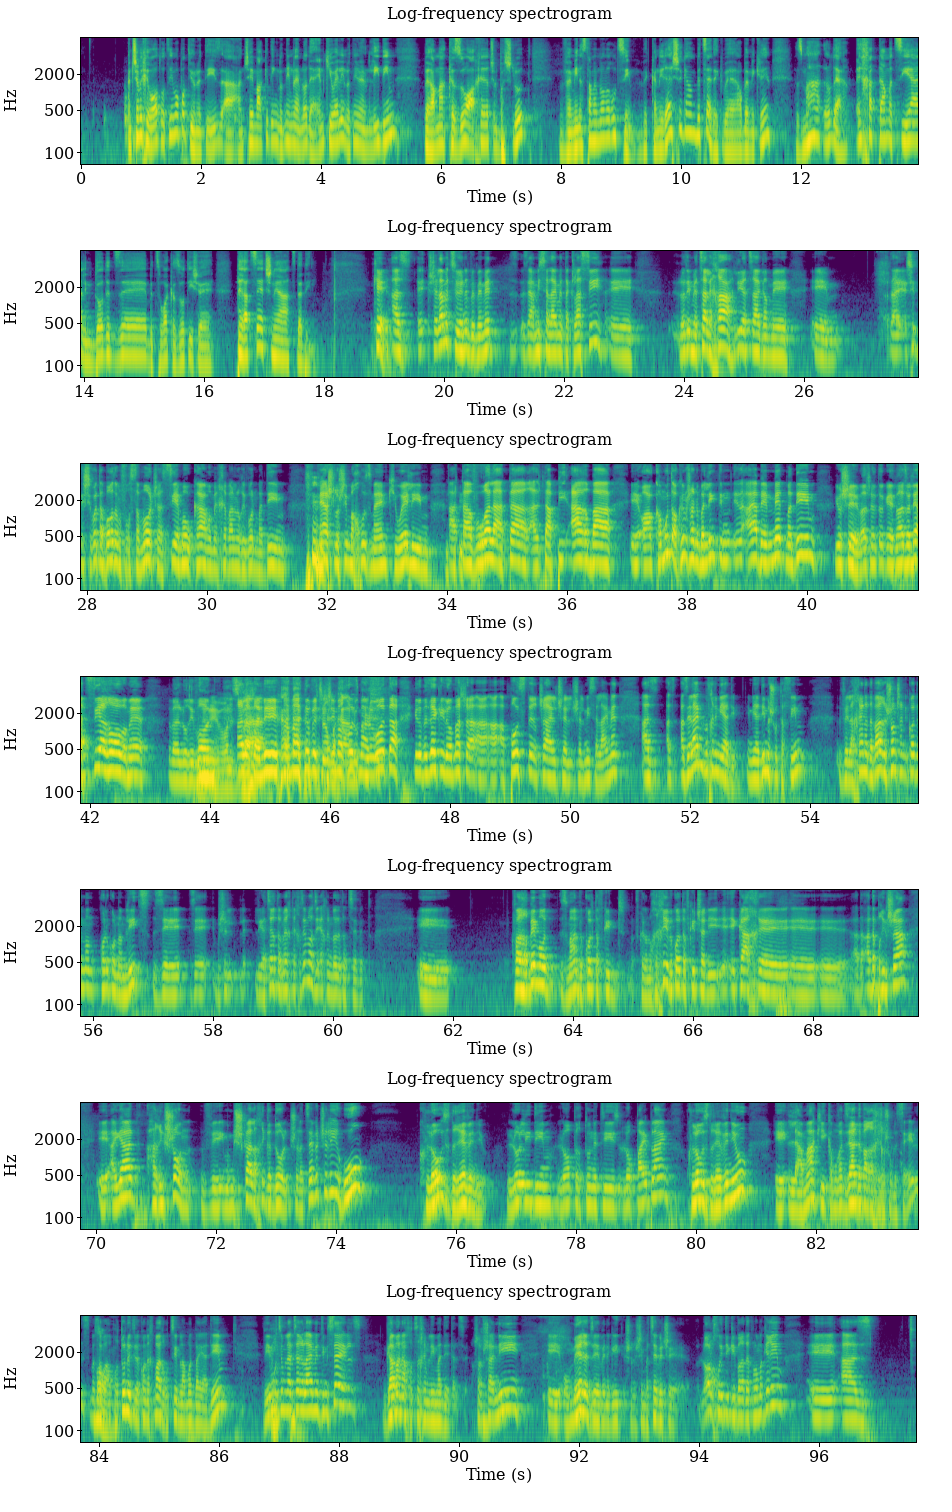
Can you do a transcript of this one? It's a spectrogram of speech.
אנשי מכירות רוצים אופורטיוניטיז, אנשי marketing נותנים להם, לא יודע, MQL ים נותנים להם leads ברמה כזו או אחרת של בשלות, ומן הסתם הם לא מרוצים, וכנראה שגם בצדק בהרבה מקרים. אז מה, לא יודע, איך אתה מציע למדוד את זה בצורה כזאת שתרצה את שני הצדדים? כן, אז אה, שאלה מצוינת, ובאמת זה ה misalignment הקלאסי. אה, לא יודע אם יצא לך, לי יצא גם... אה, יש את ישיבות ה board המפורסמות שה-CMO קם, אומר חבר'ה, לנו רבעון מדהים, 130 אחוז מה-MQL ים, התעבורה לאתר עלתה פי ארבע, אה, או כמות העוקבים שלנו בלינקדאין היה באמת מדהים, יושב. ואז שואלים אותו, ואז עולה ה-CRO, אומר, והיה לנו רבעון על הפנים, עמדנו ב-60 ל- אחוז מה quota, כאילו, וזה כאילו ממש ה poster child של misalignment. אז alignment מתחיל עם יעדים, עם יעדים משותפים. ולכן הדבר הראשון שאני קודם, קודם כל ממליץ, זה, זה בשביל לייצר את המערכת היחסים הזאת, זה איך למדוד את הצוות. אה, כבר הרבה מאוד זמן, וכל תפקיד, בתפקיד הנוכחי, וכל תפקיד שאני אקח אה, אה, אה, עד, עד הפרישה, אה, היעד הראשון ועם המשקל הכי גדול של הצוות שלי הוא closed revenue. לא לידים, לא opportunities, לא pipeline, closed revenue. אה, למה? כי כמובן זה הדבר הכי חשוב לסיילס. בסוף האופורטוניטי זה הכל נחמד, רוצים לעמוד ביעדים. ואם רוצים לייצר אליימנט עם סיילס, גם אנחנו צריכים להימדד על זה. עכשיו, כשאני אה, אומר את זה, ונגיד, יש אנשים בצוות שלא הלכו איתי כברת דרך לא מכירים, אה, אז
